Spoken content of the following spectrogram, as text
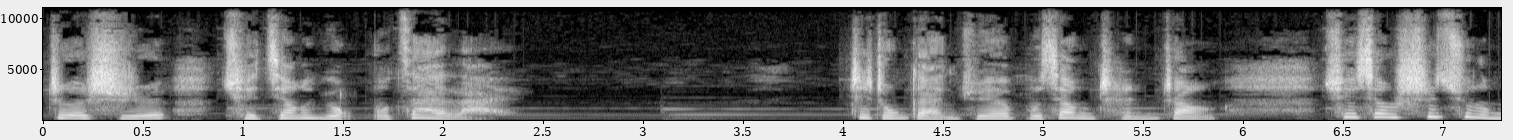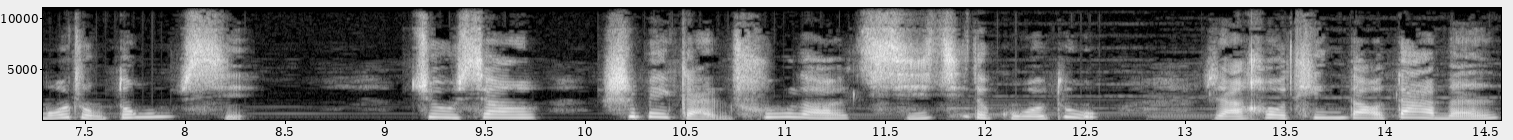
这时却将永不再来。这种感觉不像成长，却像失去了某种东西，就像是被赶出了奇迹的国度。然后听到大门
